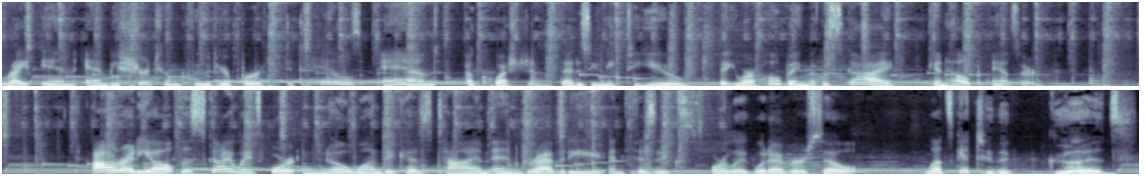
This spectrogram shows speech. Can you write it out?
write in and be sure to include your birth details and a question that is unique to you that you are hoping that the sky can help answer. Alrighty, y'all, the sky waits for no one because time and gravity and physics or like whatever. So let's get to the goods.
